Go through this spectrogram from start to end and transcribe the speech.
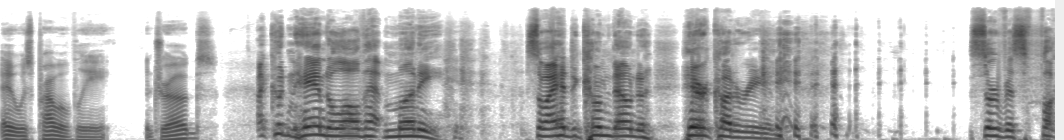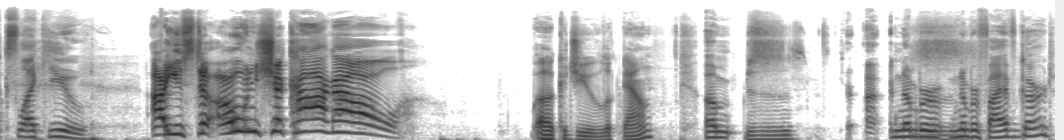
it was probably drugs. I couldn't handle all that money. so I had to come down to hair cuttery and service fucks like you. I used to own Chicago. Uh, could you look down? Um, Bzzz. uh, number number five guard.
